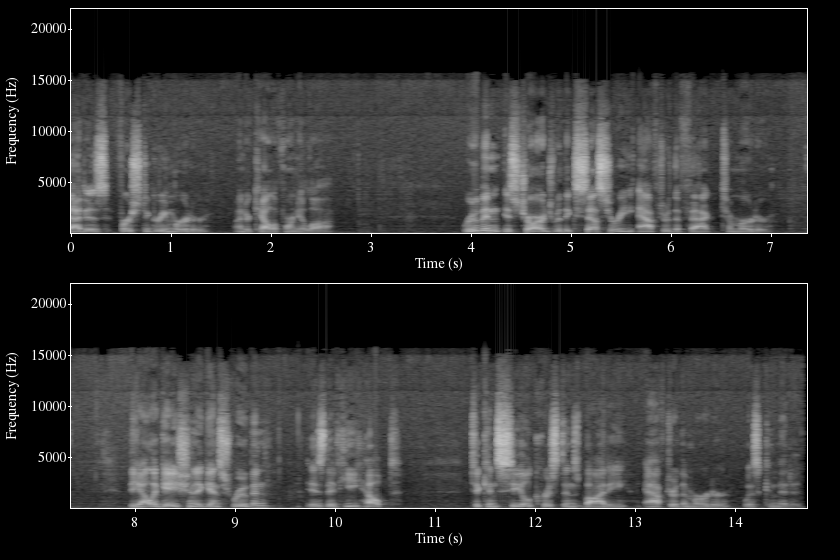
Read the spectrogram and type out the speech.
That is first degree murder under California law. Ruben is charged with accessory after the fact to murder. The allegation against Ruben is that he helped to conceal Kristin's body after the murder was committed.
